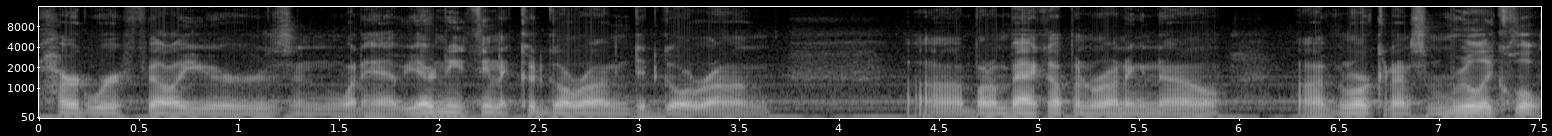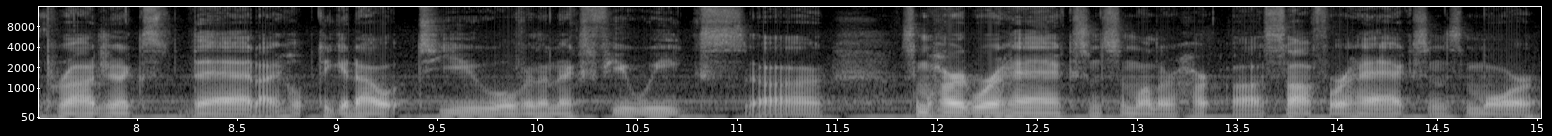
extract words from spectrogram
hardware failures and what have you. Anything that could go wrong did go wrong. Uh, but I'm back up and running now. I've been working on some really cool projects that I hope to get out to you over the next few weeks. Uh, some hardware hacks and some other uh, software hacks and some more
